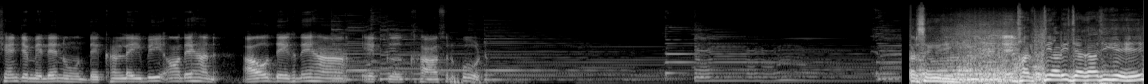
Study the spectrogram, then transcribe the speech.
ਛਿੰਝ ਮੇਲੇ ਨੂੰ ਦੇਖਣ ਲਈ ਵੀ ਆਉਂਦੇ ਹਨ। ਆਓ ਦੇਖਦੇ ਹਾਂ ਇੱਕ ਖਾਸ ਰਿਪੋਰਟ। ਕਰ ਸਿੰਘ ਜੀ ਸ਼ਕਤੀ ਵਾਲੀ ਜਗ੍ਹਾ ਜੀ ਇਹ,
